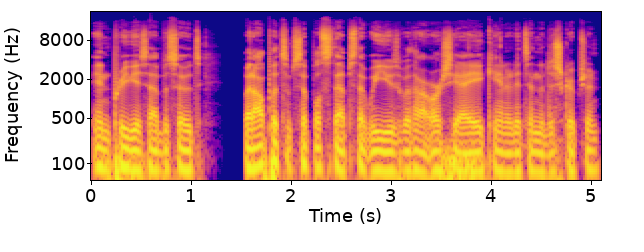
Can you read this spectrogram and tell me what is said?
in previous episodes, but I'll put some simple steps that we use with our RCIA candidates in the description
